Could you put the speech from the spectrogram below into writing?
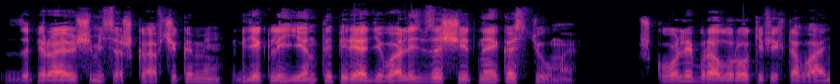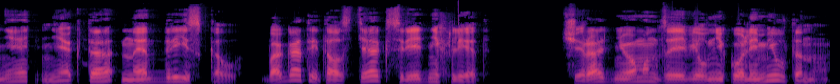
с запирающимися шкафчиками, где клиенты переодевались в защитные костюмы. В школе брал уроки фехтования некто Нед Дрискл, богатый толстяк средних лет. Вчера днем он заявил Николе Милтону,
